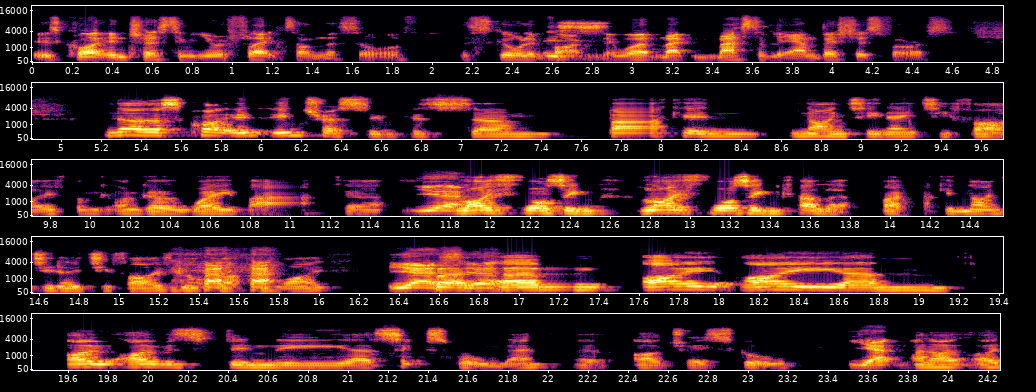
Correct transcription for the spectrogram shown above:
it was quite interesting when you reflect on the sort of the school environment. It's, they weren't ma- massively ambitious for us. No, that's quite interesting because um, back in 1985. I'm, I'm going way back. Uh, yeah, life was in life was in color back in 1985, not black and white. yes, but yeah. um, I I um I, I was in the uh, sixth form then at Archway School. Yeah, and I I,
